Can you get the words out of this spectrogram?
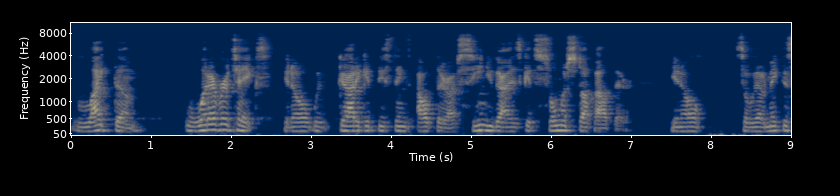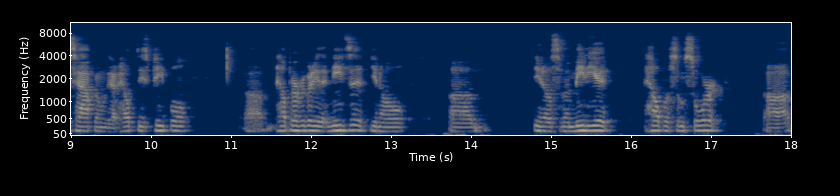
like them, whatever it takes. You know, we've got to get these things out there. I've seen you guys get so much stuff out there. You know, so we got to make this happen. We got to help these people, uh, help everybody that needs it. You know, um, you know, some immediate help of some sort. Uh,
